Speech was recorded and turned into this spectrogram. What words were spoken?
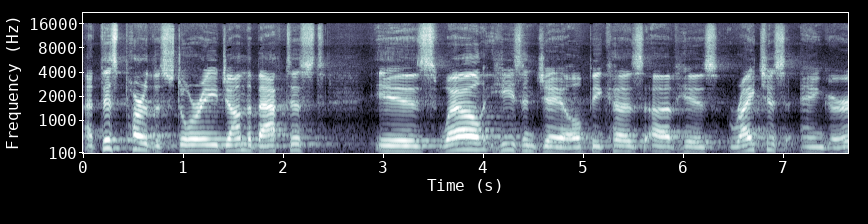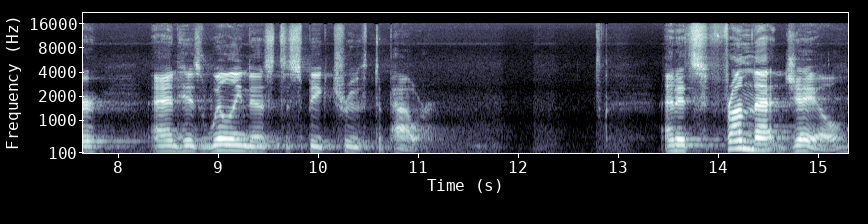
At this part of the story, John the Baptist is, well, he's in jail because of his righteous anger and his willingness to speak truth to power. And it's from that jail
